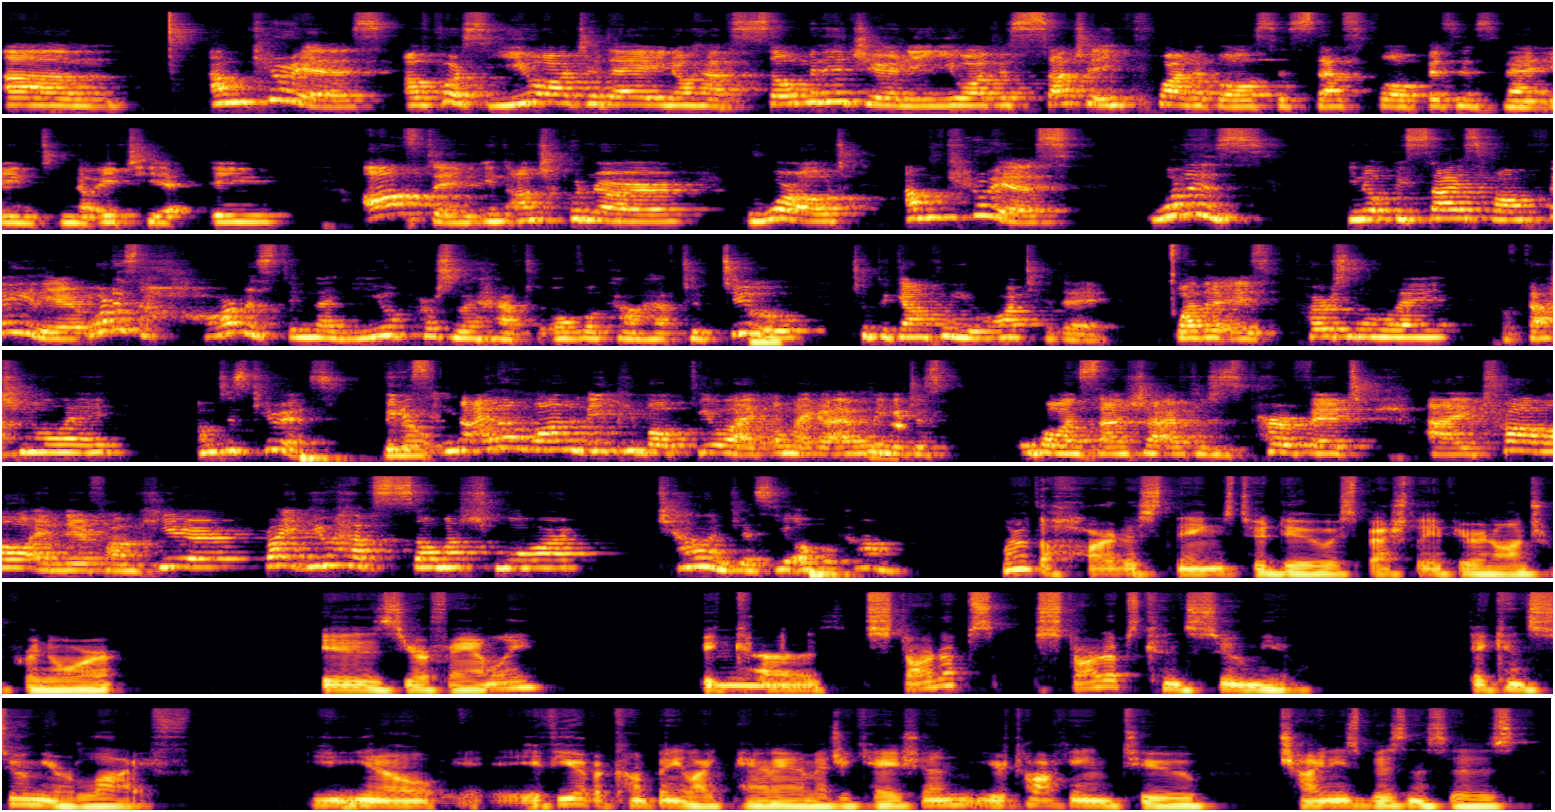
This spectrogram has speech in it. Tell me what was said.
Um, I'm curious. Of course, you are today, you know, have so many journey. You are just such an incredible, successful businessman in, you know, AT, in Austin, in entrepreneur world. I'm curious, what is you know, besides from failure, what is the hardest thing that you personally have to overcome, have to do to become who you are today? Whether it's personally, professionally, I'm just curious. Because you know, I don't want to make people feel like, oh my God, everything is just rainbow and sunshine, everything is perfect. I travel and they're from here, right? You have so much more challenges you overcome. One of the hardest things to do, especially if you're an entrepreneur, is your family. Because mm. startups startups consume you they consume your life you, you, know if you have a company like pan am education you're talking to chinese businesses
